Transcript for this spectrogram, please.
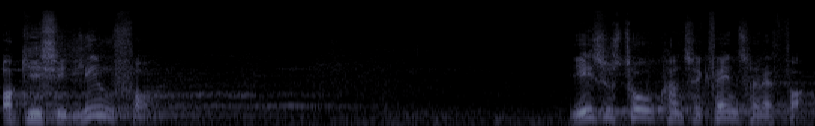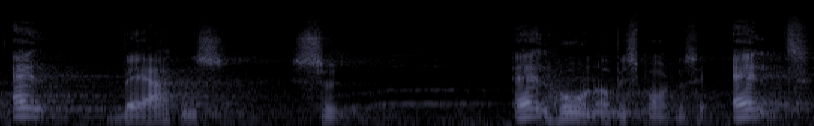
og give sit liv for. Jesus tog konsekvenserne for al verdens synd. Al hån og bespottelse, alt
